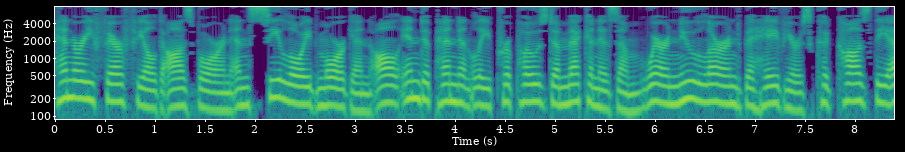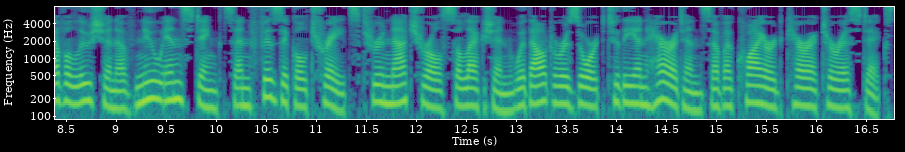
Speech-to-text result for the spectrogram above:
Henry Fairfield Osborn and C. Lloyd Morgan all independently proposed a mechanism where new learned behaviors could cause the evolution of new instincts and physical traits through natural selection without resort to the inheritance of acquired characteristics.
